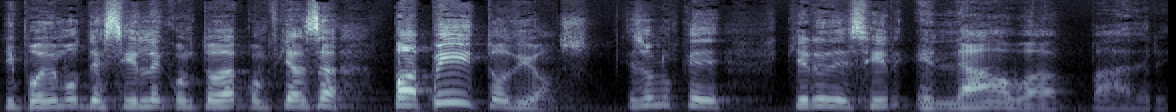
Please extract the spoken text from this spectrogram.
y podemos decirle con toda confianza, papito Dios. Eso es lo que quiere decir el Abba Padre.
